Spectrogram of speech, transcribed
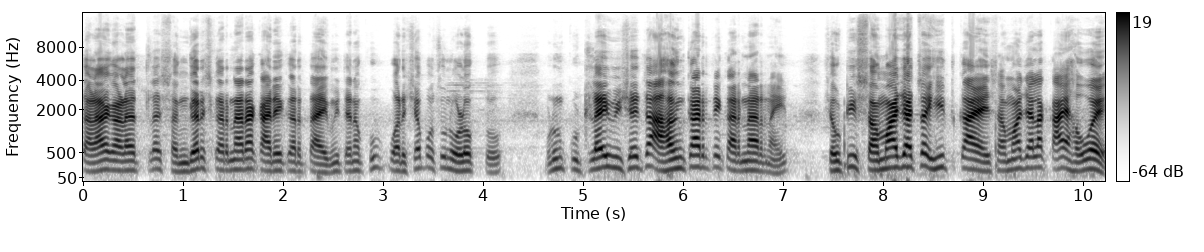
तळागाळातला संघर्ष करणारा कार्यकर्ता आहे. मी त्यांना खूप वर्षापासून ओळखतो. म्हणून कुठल्याही विषयाचा अहंकार ते करणार नाहीत. शेवटी समाजाचं हित काय आहे? समाजाला काय हवं आहे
